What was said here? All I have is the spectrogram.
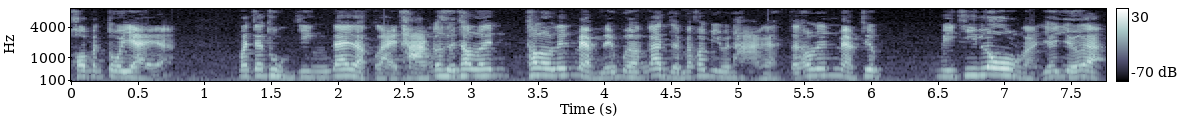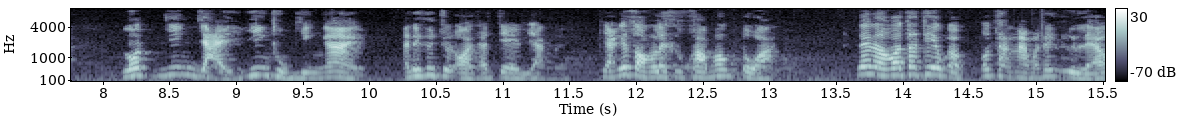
พอมันตัวใหญ่อะมันจะถูกยิงได้หลากหลายทางก็คือถ้าเราเล่นถ้าเราเล่นแมปในเมืองก็อาจจะไม่ค่อยมีปัญหาไงแต่ถ้าเล่นแมปที่มีที่โล่งอะเยอะๆอะรถยิ่งใหญ่ยิ่งถูกยิงง่าย อันนี้คือจุดอ่อนชัดเจนอย่างหนึ่งอย่างที่สองเลยคือความคล่องตัวแน่นอนว่าถ้าเทียบกับรถถังหนักประเทศอื่นแล้ว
